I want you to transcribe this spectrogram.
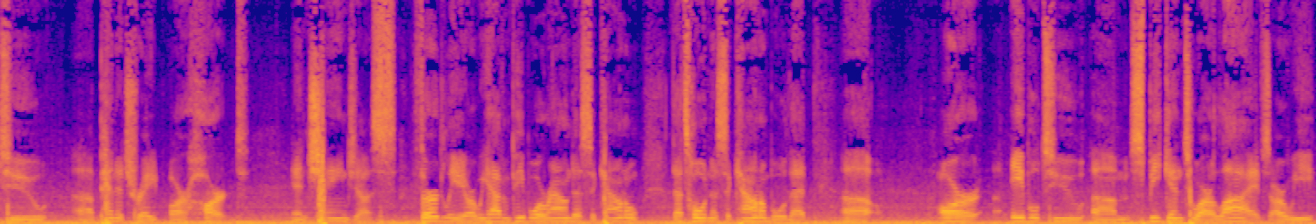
to uh, penetrate our heart? And change us. Thirdly, are we having people around us accountable that's holding us accountable that uh, are able to um, speak into our lives? Are we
